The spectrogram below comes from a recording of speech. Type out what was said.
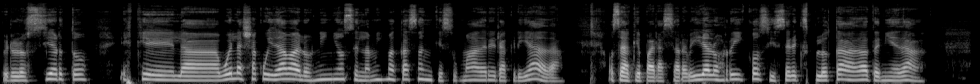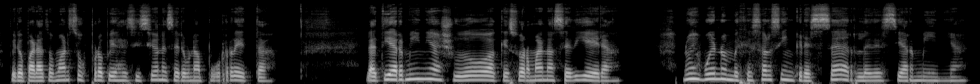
pero lo cierto es que la abuela ya cuidaba a los niños en la misma casa en que su madre era criada. O sea que para servir a los ricos y ser explotada tenía edad, pero para tomar sus propias decisiones era una purreta. La tía Herminia ayudó a que su hermana cediera. No es bueno envejecer sin crecer, le decía Herminia,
